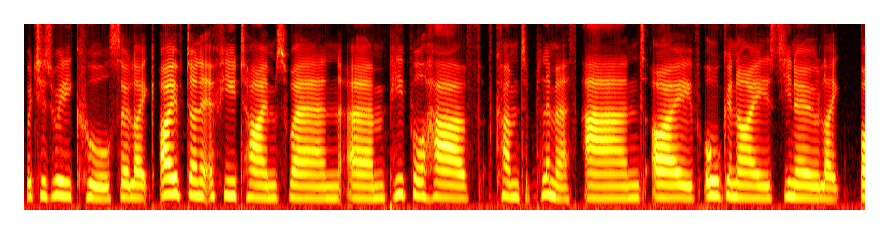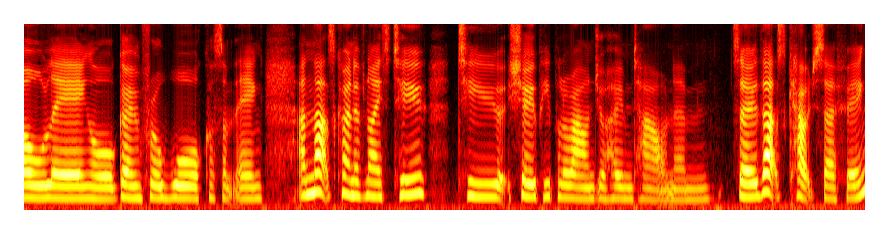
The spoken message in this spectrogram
which is really cool. So like I've done it a few times when um, people have come to Plymouth and I've organized, you know, like bowling or going for a walk or something. And that's kind of nice too to show people around your hometown. Um, so that's couch surfing.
